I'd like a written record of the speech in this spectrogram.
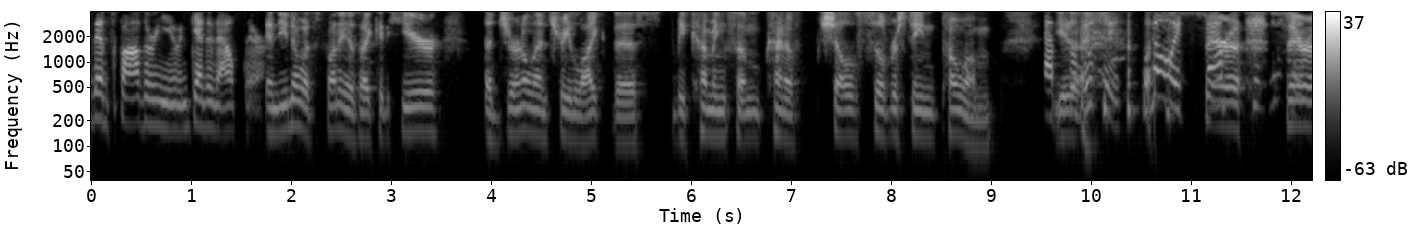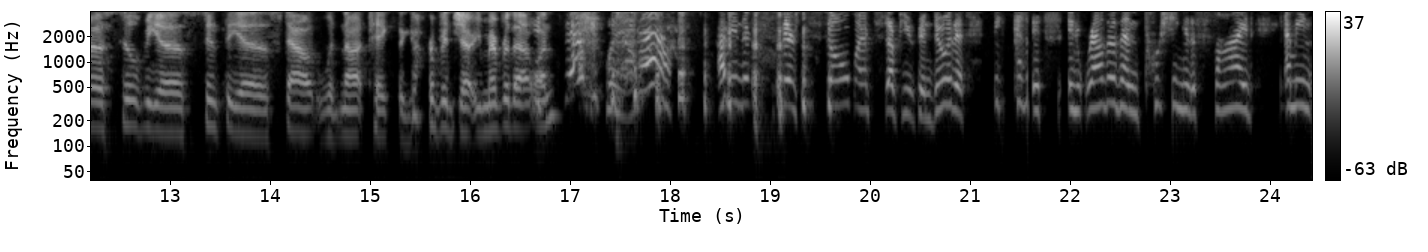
that's bothering you and get it out there. And you know what's funny is I could hear a journal entry like this becoming some kind of Shel Silverstein poem Absolutely. like no, it's Sarah, absolutely. Sarah, Sylvia, Cynthia Stout would not take the garbage out. You remember that one? Exactly. Yeah. I mean, there's there's so much stuff you can do with it because it's in, rather than pushing it aside. I mean,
